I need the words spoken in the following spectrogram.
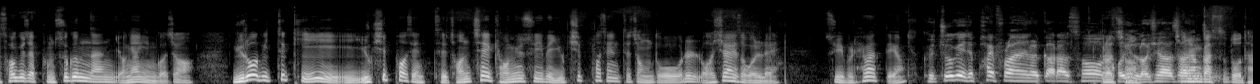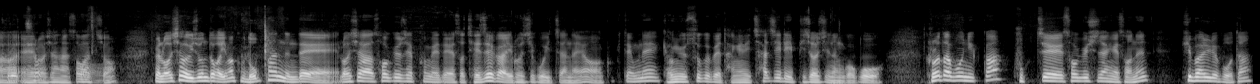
석유 제품 수급난 영향인 거죠. 유럽이 특히 60% 전체 경유 수입의 60% 정도를 러시아에서 원래 수입을 해왔대요. 그쪽에 이제 파이프라인을 깔아서 그렇죠. 거의 러시아산 천연가스도 다 그렇죠? 예, 러시아산 써왔죠. 어. 그러니까 러시아 의존도가 이만큼 높았는데 러시아 석유 제품에 대해서 제재가 이루어지고 있잖아요. 그렇기 때문에 경유 수급에 당연히 차질이 빚어지는 거고 그러다 보니까 국제 석유 시장에서는 휘발유보다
